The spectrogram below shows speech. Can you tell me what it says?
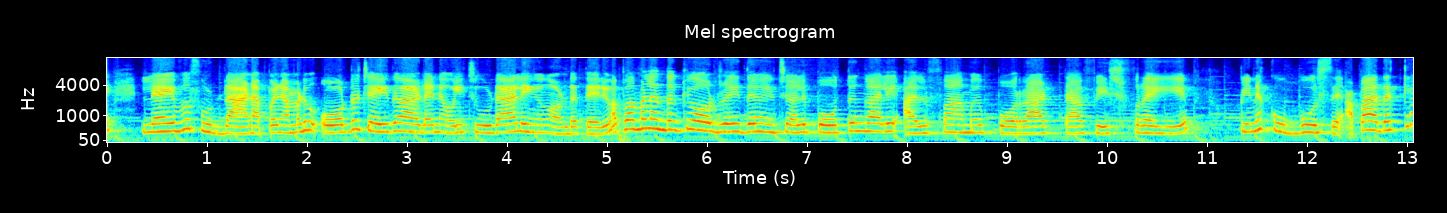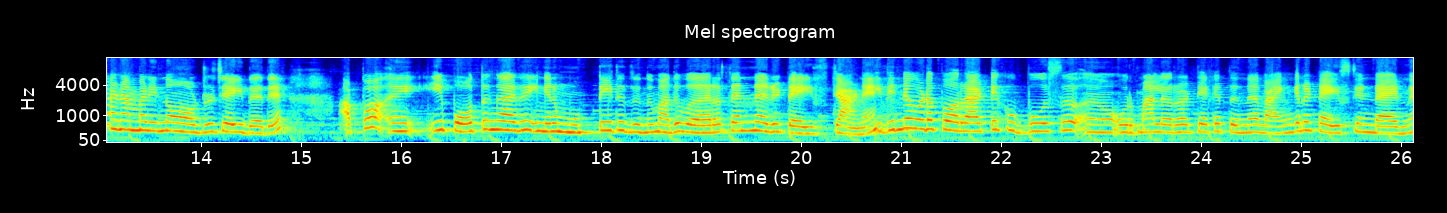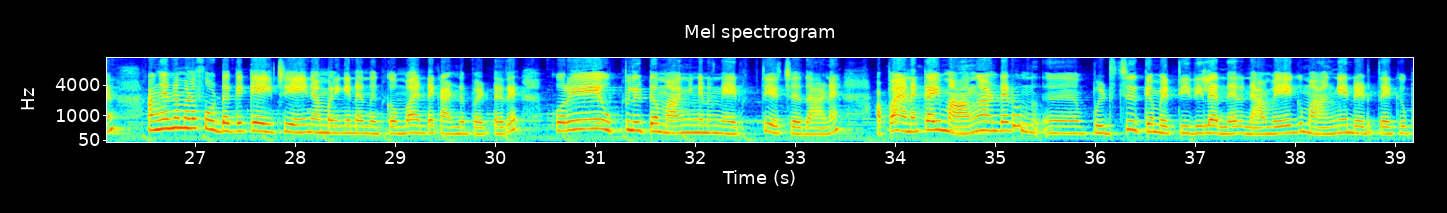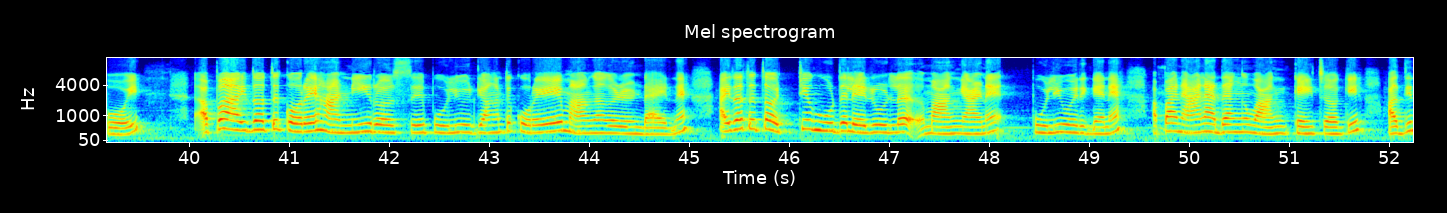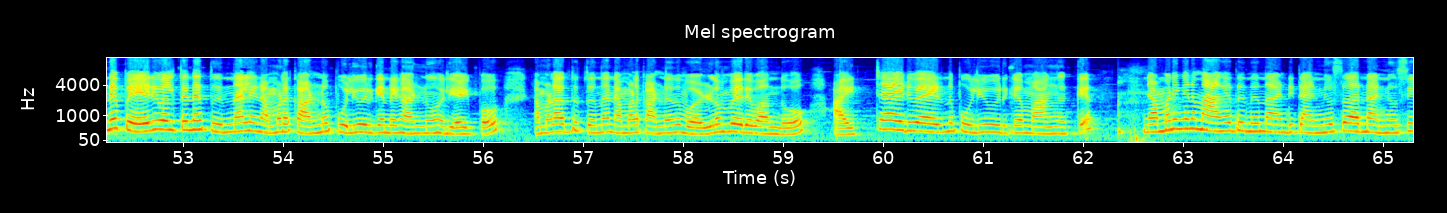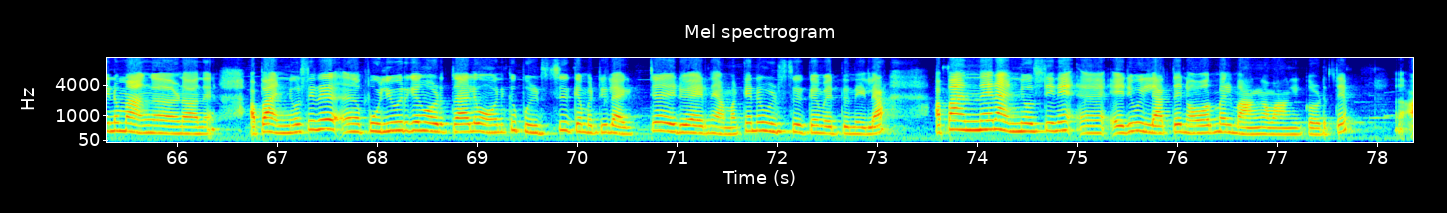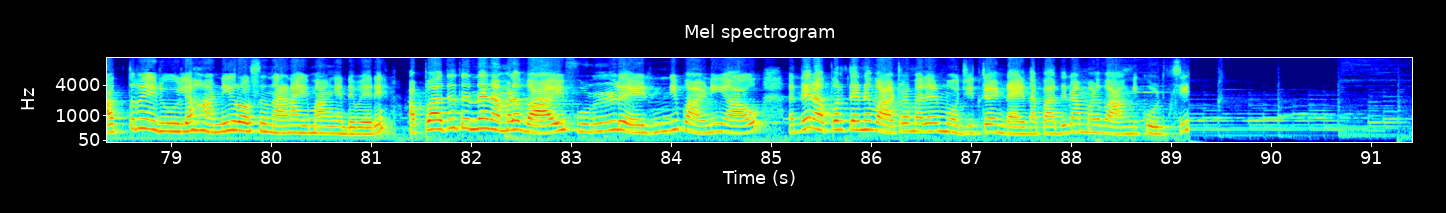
ലൈവ് ഫുഡാണ് അപ്പോൾ നമ്മൾ ഓർഡർ ചെയ്ത ഉടനെ ഒരു ചൂടാലിങ്ങ് കൊണ്ട് തരും അപ്പോൾ നമ്മൾ എന്തൊക്കെ ഓർഡർ ചെയ്തതെന്ന് വെച്ചാൽ പോത്തുംകാലി അൽഫാം പൊറാട്ട ഫിഷ് ഫ്രൈ പിന്നെ കുബൂസ്. അപ്പോൾ അതൊക്കെയാണ് നമ്മൾ ഇന്ന് ഓർഡർ ചെയ്തത്. അപ്പോൾ ഈ പോത്തുംകാര് ഇങ്ങനെ മുട്ടിയിട്ട് തിന്നും. അത് വേറെ തന്നെ ഒരു ടേസ്റ്റാണ് ഇതിന്റെ കൂടെ പൊറാട്ടി കുബൂസ് ഉർമാല റൊട്ടിയൊക്കെ തിന്ന് ഭയങ്കര ടേസ്റ്റ് ഉണ്ടായിരുന്നു. അങ്ങനെ നമ്മൾ ഫുഡൊക്കെ കഴിച്ച് കഴിഞ്ഞ് നമ്മളിങ്ങനെ നിൽക്കുമ്പോൾ എന്റെ കണ്ണുപെട്ടത് കുറേ ഉപ്പിലിട്ട മാങ്ങ ഇങ്ങനെ നിരത്തി വെച്ചതാണ്. അപ്പോൾ എനക്കായി മാങ്ങ കണ്ടിട്ട് പിടിച്ചു നിൽക്കാൻ പറ്റിയിട്ടില്ല. അന്നേരം ഞാൻ വേഗം മാങ്ങേന്റെ അടുത്തേക്ക് പോയി. അപ്പോൾ അതിനകത്ത് കുറേ ഹണി റോസ് പുലി പുലിയുരുക്കി അങ്ങനത്തെ കുറേ മാങ്ങകൾ ഉണ്ടായിരുന്നു അതിനകത്ത് ഏറ്റവും കൂടുതൽ എരിവുള്ള മാങ്ങയാണ് പുലി അപ്പോൾ ഞാൻ അതങ്ങ് വാങ്ങി കഴിച്ചു നോക്കി. അതിന് പേര് പോലെ തന്നെ തിന്നാൽ നമ്മുടെ കണ്ണ് പുലി ഉരുകന്റെ കണ്ണ് പോലെയായിപ്പോവും നമ്മളത് തിന്നാൽ നമ്മളെ കണ്ണിൽ നിന്ന് വെള്ളം വരെ വന്നു പോകും അയറ്റ എരിവായിരുന്നു പുലി ഉരുകൻ മാങ്ങക്ക്. നമ്മളിങ്ങനെ മാങ്ങ തിന്ന് കണ്ടിട്ട് അന്യൂസ് പറഞ്ഞ അന്യൂസിന് മാങ്ങ വേണമെന്ന് അപ്പോൾ അന്യൂസിന് പുലി ഉരുക്കം കൊടുത്താൽ ഓനക്ക് പിടിച്ച് നിൽക്കാൻ പറ്റില്ല ലൈറ്റ് എരിവായിരുന്നു. നമുക്ക് തന്നെ പിടിച്ച് നിൽക്കാൻ പറ്റുന്നില്ല. അപ്പോൾ അന്നേരം അന്യൂസിന് എരിവില്ലാത്ത നോർമൽ മാങ്ങ വാങ്ങിക്കൊടുത്ത് അത്ര എരിവില്ല ഹണി റോസ് എന്നാണ് ഈ മാങ്ങേന്റെ പേര്. അപ്പോൾ അത് തിന്ന് നമ്മളെ വായി ഫുള്ള് എരിഞ്ഞ് പണിയാവും. അന്നേരം അപ്പുറത്തന്നെ വാട്ടർ മെലൻ മൊജിറ്റ ഉണ്ടായിരുന്നു. അപ്പോൾ അത് നമ്മൾ വാങ്ങി കുടിച്ച്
